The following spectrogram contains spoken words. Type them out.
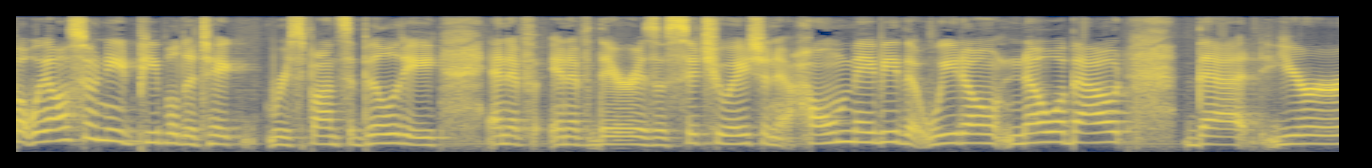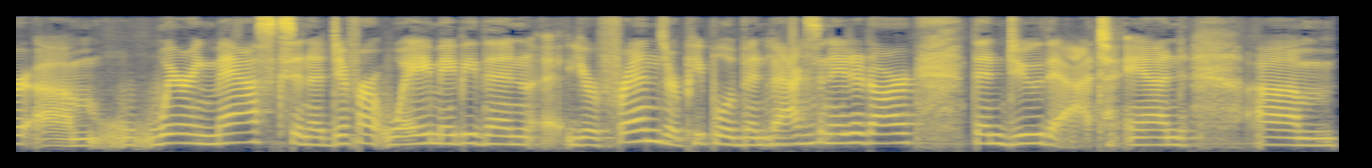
but we also need people to take responsibility. And if and if there is a situation at home maybe that we don't know about, that you're um, wearing masks in a different way maybe than your friends or people who've been mm-hmm. vaccinated are, then do that. And um,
